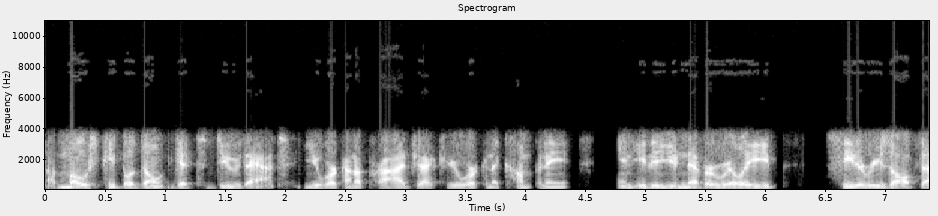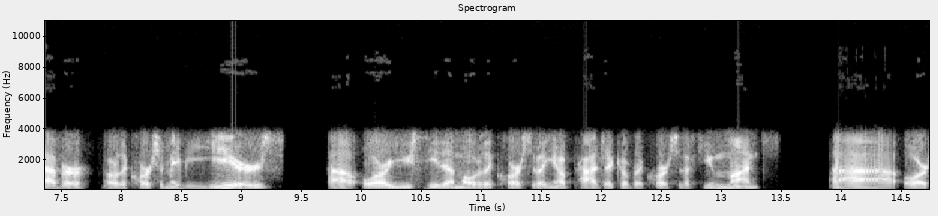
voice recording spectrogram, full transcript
Uh, most people don't get to do that. You work on a project, or you work in a company, and either you never really see the results ever over the course of maybe years, uh, or you see them over the course of a, you know a project over the course of a few months uh, or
